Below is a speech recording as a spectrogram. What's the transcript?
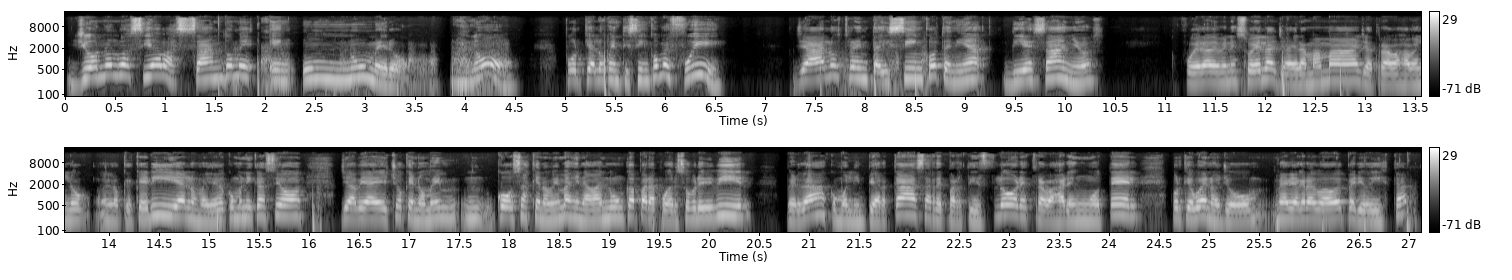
yo no lo hacía basándome en un número, no, porque a los 25 me fui. Ya a los 35 tenía 10 años fuera de Venezuela, ya era mamá, ya trabajaba en lo, en lo que quería, en los medios de comunicación, ya había hecho que no me, mm, cosas que no me imaginaba nunca para poder sobrevivir, ¿verdad? Como limpiar casas, repartir flores, trabajar en un hotel, porque bueno, yo me había graduado de periodista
